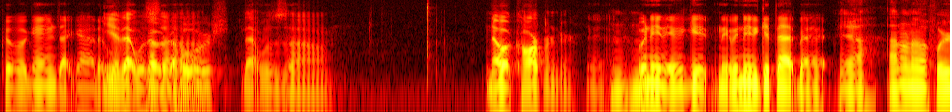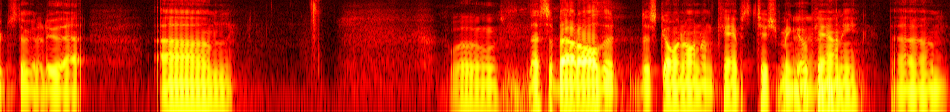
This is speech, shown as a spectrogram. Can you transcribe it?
couple of games? That guy that Yeah, that was rode the uh, horse. That was uh, Noah Carpenter. Yeah. Mhm. We need to get we need to get that back. Yeah, I don't know if we're still gonna do that. Um, Well, that's about all that that's going on on the campus of Tishomingo Yeah. County. Um,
